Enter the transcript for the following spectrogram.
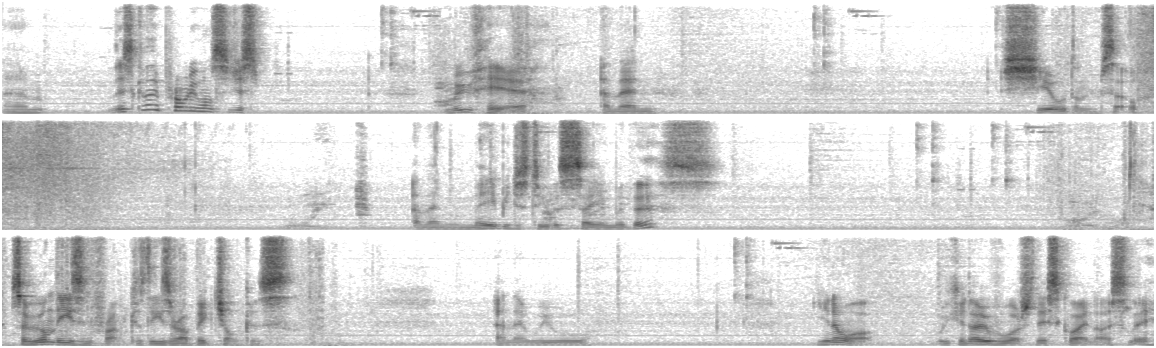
Um, this guy probably wants to just move here and then shield on himself. And then maybe just do the same with this. So we want these in front because these are our big chonkers. And then we will... You know what? We could overwatch this quite nicely.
